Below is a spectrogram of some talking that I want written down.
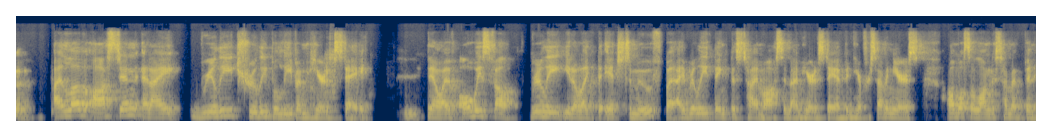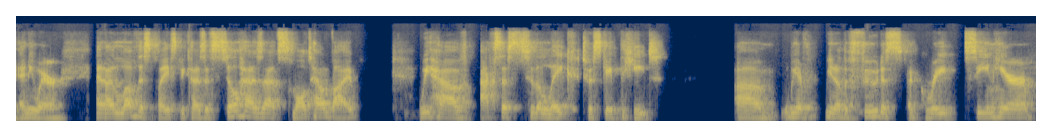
I love Austin, and I really, truly believe I'm here to stay. Mm-hmm. You know, I've always felt really, you know, like the itch to move, but I really think this time, Austin, I'm here to stay. I've been here for seven years, almost the longest time I've been anywhere. And I love this place because it still has that small town vibe. We have access to the lake to escape the heat. Um, we have, you know, the food is a great scene here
